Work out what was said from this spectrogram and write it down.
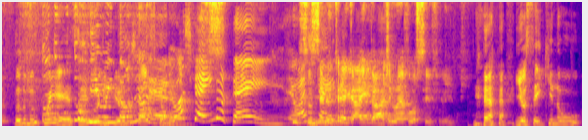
todo mundo Todo conhece. mundo a riu, Olimpíadas então já Faustão. era. Eu acho que ainda tem. Eu acho Se você não entregar a tem. idade, não é você, Felipe. E eu sei que no,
